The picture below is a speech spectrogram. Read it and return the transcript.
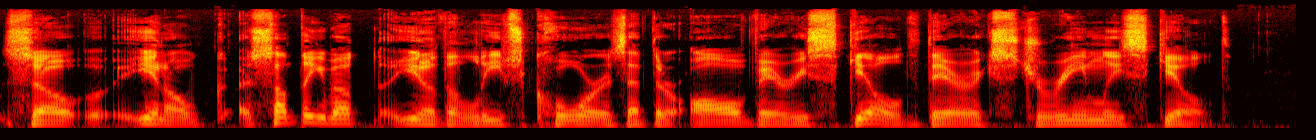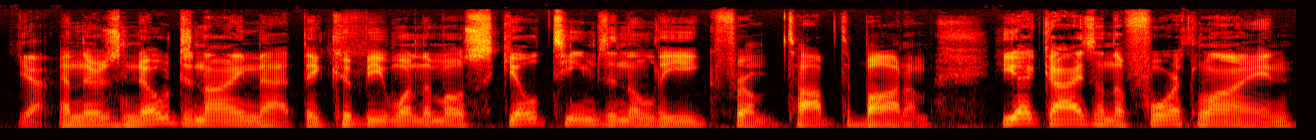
So you know something about you know the Leafs core is that they're all very skilled. They're extremely skilled. Yeah. And there's no denying that. They could be one of the most skilled teams in the league from top to bottom. You got guys on the fourth line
